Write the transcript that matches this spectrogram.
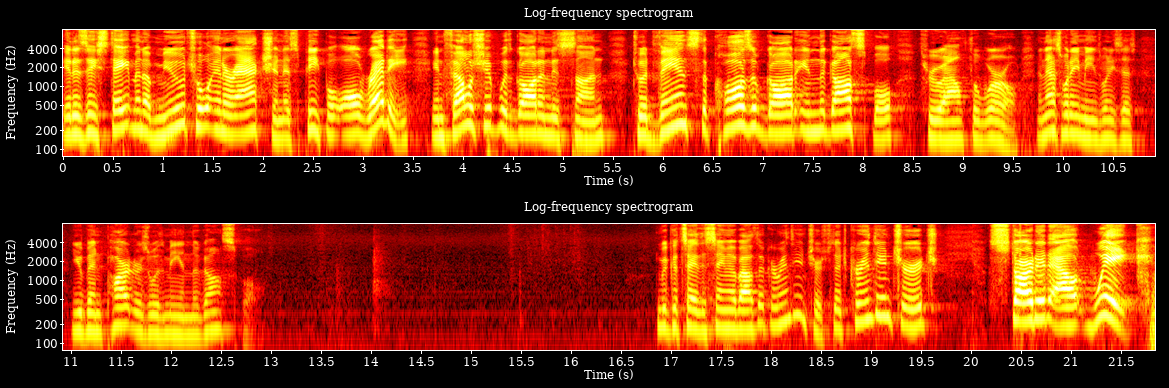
It is a statement of mutual interaction as people already in fellowship with God and His Son to advance the cause of God in the gospel throughout the world. And that's what he means when he says, You've been partners with me in the gospel. We could say the same about the Corinthian church. The Corinthian church started out weak,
